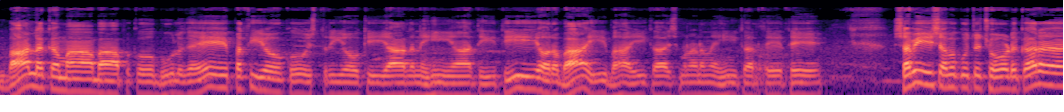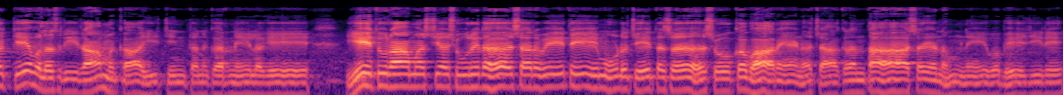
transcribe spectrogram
बालक माँ बाप को भूल गए, पतियों को, स्त्रियों की याद नहीं आती थी और भाई भाई का स्मरण नहीं करते थे। सभी सब कुछ छोड़कर केवल श्री राम का ही चिंतन करने लगे। ये तो राम से सूर्य सर्वे ते मूढ़चेतस शोक भारेण चाक्रंता शयनम नेव भेजिरे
